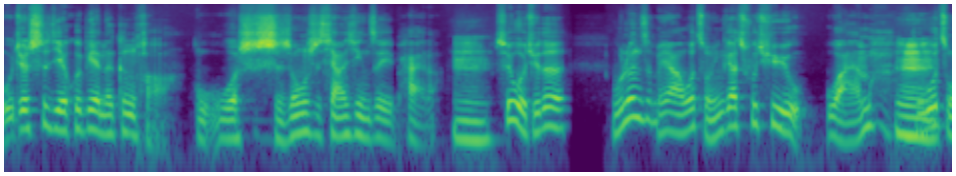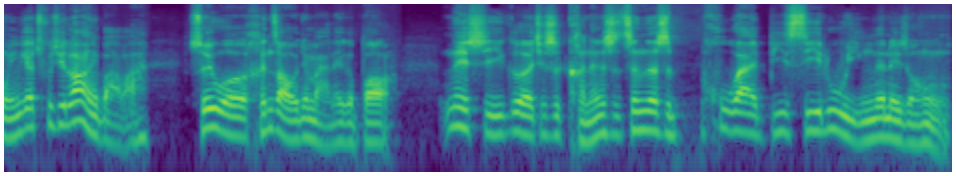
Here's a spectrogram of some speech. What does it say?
我觉得世界会变得更好，我我是始终是相信这一派的。嗯所以我觉得无论怎么样，我总应该出去玩嘛，嗯我总应该出去浪一把吧。所以我很早我就买了一个包，那是一个就是可能是真的是户外 BC 露营的那种，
